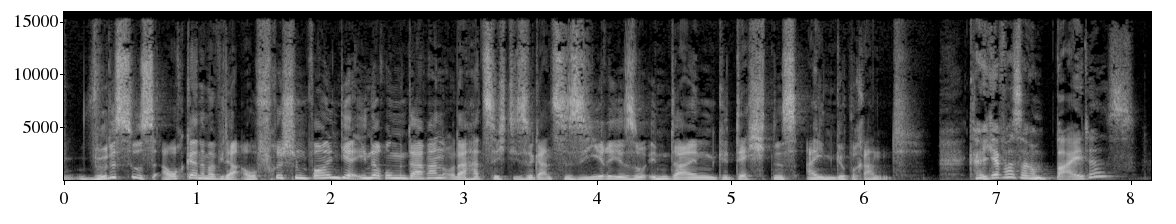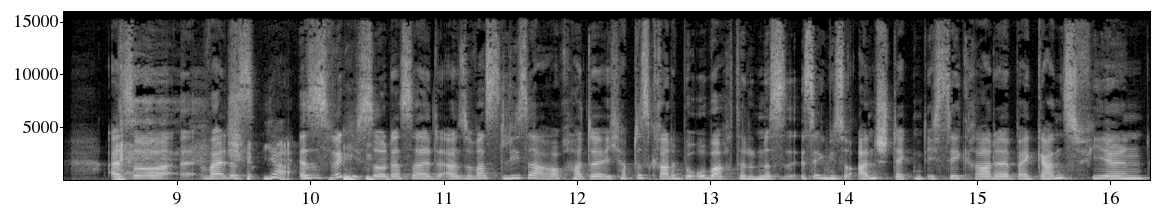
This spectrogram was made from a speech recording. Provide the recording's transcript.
Würdest du es auch gerne mal wieder auffrischen wollen, die Erinnerungen daran, oder hat sich diese ganze Serie so in dein Gedächtnis eingebrannt? Kann ich einfach sagen, beides? Also, äh, weil das, ja. es ist wirklich so, dass halt, also was Lisa auch hatte, ich habe das gerade beobachtet und das ist irgendwie so ansteckend. Ich sehe gerade bei ganz vielen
